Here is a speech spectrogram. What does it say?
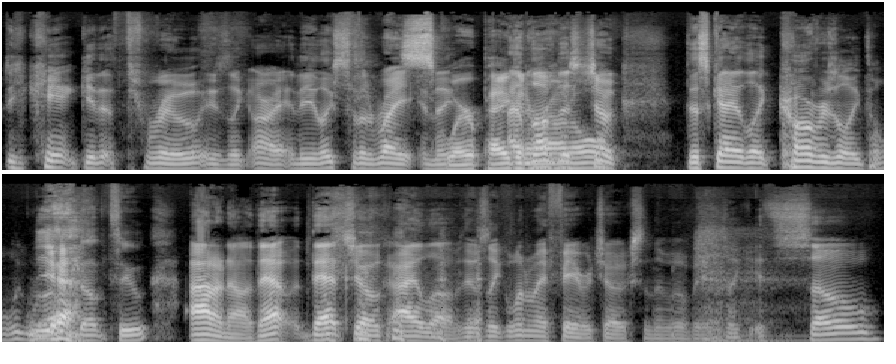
he can't get it through, he's like, all right, and then he looks to the right, and then Square peg I love this hole. joke. This guy like covers like look Yeah. Up to. I don't know that that joke I loved. It was like one of my favorite jokes in the movie. It's like it's so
